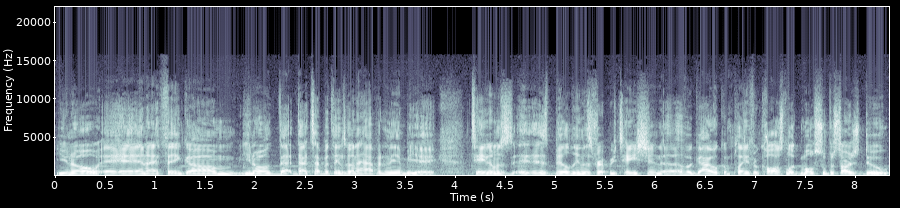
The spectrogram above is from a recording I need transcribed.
you know. And, and I think, um, you know, that, that type of thing's going to happen in the NBA. Tatum is, is building this reputation of a guy who complains for calls. Look, most superstars do.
